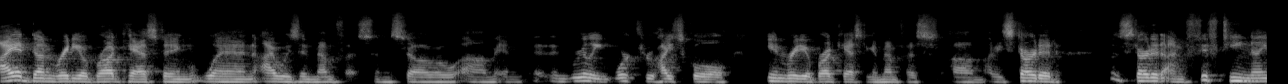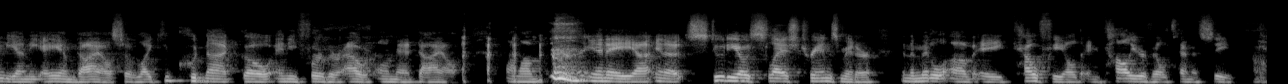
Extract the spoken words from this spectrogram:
I had done radio broadcasting when I was in Memphis, and so um, and and really worked through high school in radio broadcasting in Memphis. Um, I mean, started started on 1590 on the AM dial, so like you could not go any further out on that dial. Um, in a uh, in a studio slash transmitter in the middle of a cow field in Collierville, Tennessee. Oh,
